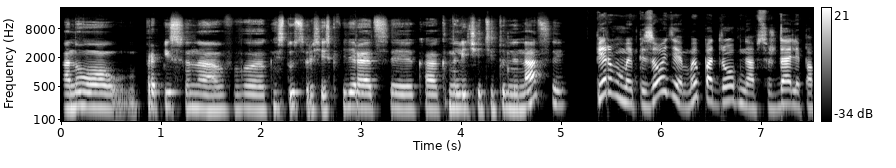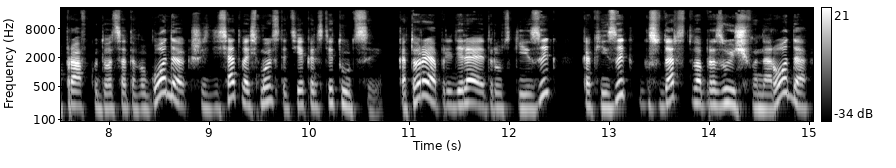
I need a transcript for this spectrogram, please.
оно прописано в Конституции Российской Федерации как наличие титульной нации. В первом эпизоде мы подробно обсуждали поправку 2020 года к 68 статье Конституции, которая определяет русский язык как язык государствообразующего народа,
